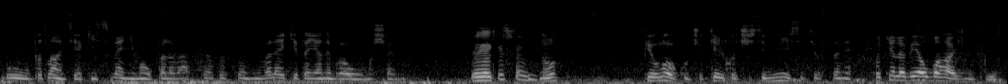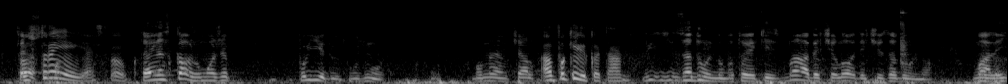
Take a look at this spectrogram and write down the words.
був у Петланці якісь свині, мав перевезти, а то свині великі, та я не брав у машину. Великі свині. Ну, півроку, чи кілька, чи сім місяців свини. Хотіли б я в багажник ліз. Та ж троє є, Славко. Та я скажу, може поїдуть, візьмуть. Бо мене вчав А по кілько там. задульно, бо то якісь баби чи лоди, чи задульно. Мали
